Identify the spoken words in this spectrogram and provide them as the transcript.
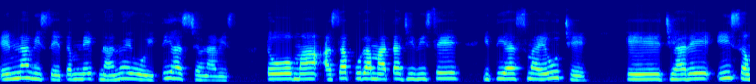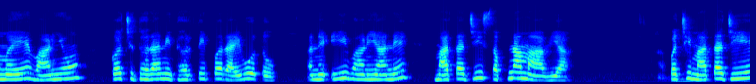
એમના વિશે તમને એક નાનો એવો ઇતિહાસ જણાવીશ. તો મા આશાપુરા માતાજી વિશે ઇતિહાસમાં એવું છે કે જ્યારે એ સમયે વાણિયો કચ્છ ધરાની ધરતી પર આવ્યો હતો અને એ વાણિયાને માતાજી સપનામાં આવ્યા. પછી માતાજીએ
